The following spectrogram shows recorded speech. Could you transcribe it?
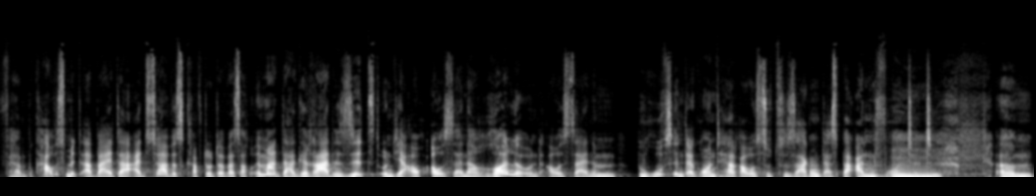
Verkaufsmitarbeiter, als Servicekraft oder was auch immer da gerade sitzt und ja auch aus seiner Rolle und aus seinem Berufshintergrund heraus sozusagen das beantwortet. Mhm. Ähm,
